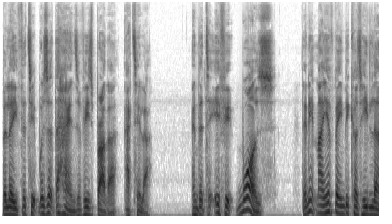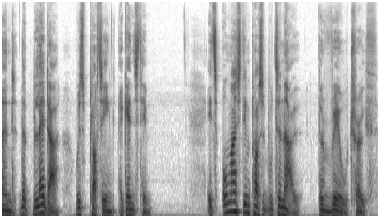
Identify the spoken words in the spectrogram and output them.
believe that it was at the hands of his brother Attila, and that if it was then it may have been because he learned that Bleda was plotting against him. It's almost impossible to know the real truth.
